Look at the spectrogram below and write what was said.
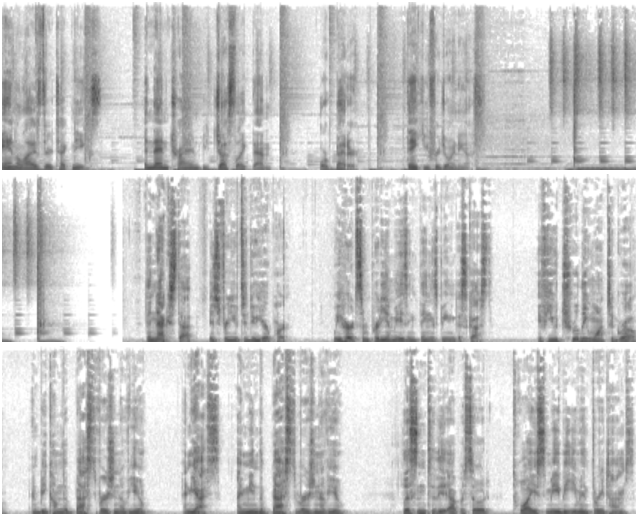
analyze their techniques, and then try and be just like them or better. Thank you for joining us. The next step is for you to do your part. We heard some pretty amazing things being discussed. If you truly want to grow and become the best version of you, and yes, I mean the best version of you, listen to the episode twice, maybe even three times,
